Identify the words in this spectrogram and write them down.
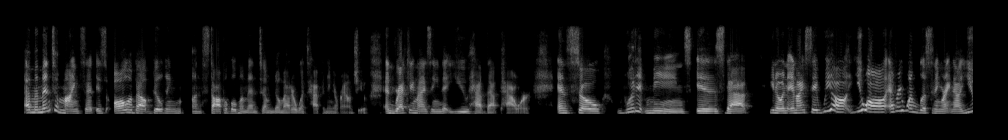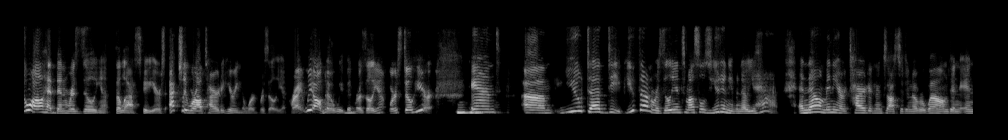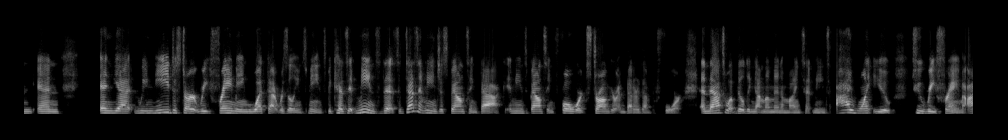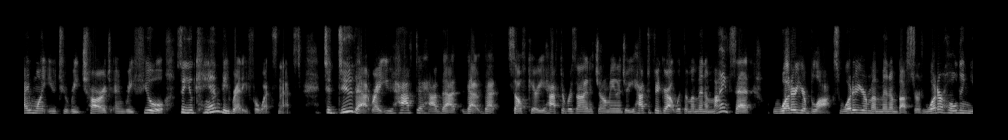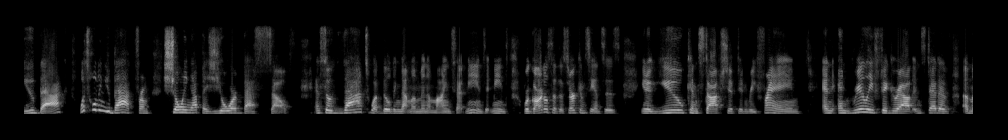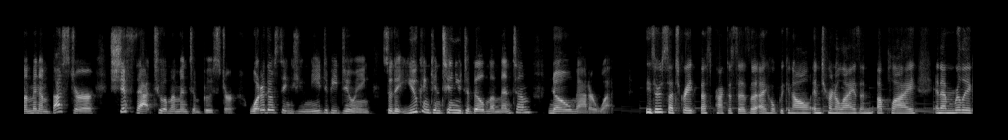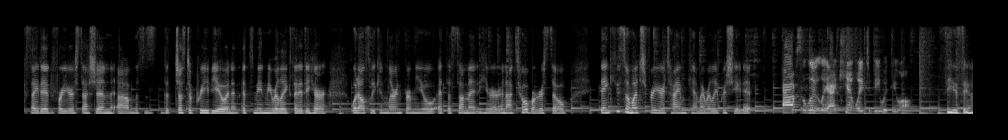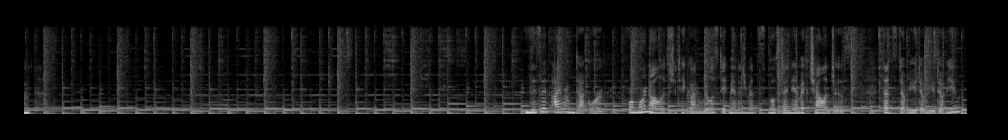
a momentum mindset is all about building unstoppable momentum no matter what's happening around you and recognizing that you have that power. And so what it means is that you know, and, and I say, we all, you all, everyone listening right now, you all have been resilient the last few years. Actually, we're all tired of hearing the word resilient, right? We all know we've been resilient. We're still here. Mm-hmm. And um, you dug deep. You found resilience muscles you didn't even know you had. And now many are tired and exhausted and overwhelmed and and and and yet we need to start reframing what that resilience means because it means this it doesn't mean just bouncing back it means bouncing forward stronger and better than before and that's what building that momentum mindset means. I want you to reframe i want you to recharge and refuel so you can be ready for what's next. To do that right you have to have that that that self-care. You have to resign as general manager. You have to figure out with the momentum mindset what are your blocks? What are your momentum busters? What are holding you back? What's holding you back from showing up as your best self And so that's what building that momentum mindset means. It means regardless of the circumstances, you know, you can stop, shift, and reframe and, and really figure out instead of a momentum buster, shift that to a momentum booster. What are those things you need to be doing so that you can continue to build momentum no matter what? These are such great best practices that I hope we can all internalize and apply. And I'm really excited for your session. Um, this is the, just a preview, and it, it's made me really excited to hear what else we can learn from you at the summit here in October. So thank you so much for your time, Kim. I really appreciate it. Absolutely. I can't wait to be with you all. See you soon. Visit IREM.org for more knowledge to take on real estate management's most dynamic challenges. That's www.irem.org.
